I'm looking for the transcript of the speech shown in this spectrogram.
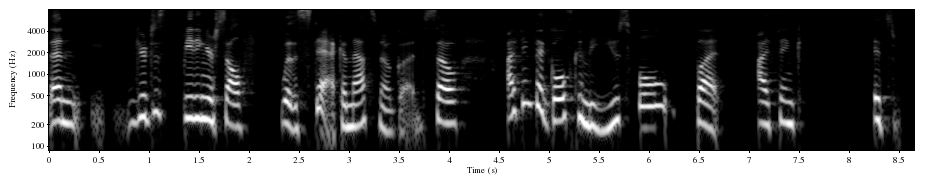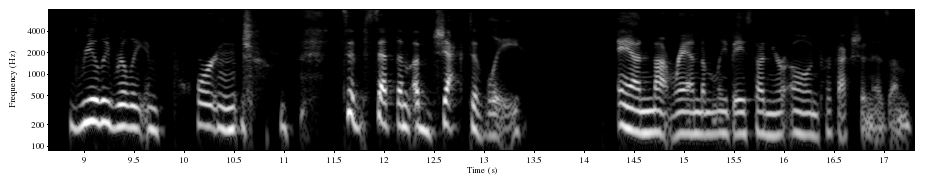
then you're just beating yourself with a stick, and that's no good. So I think that goals can be useful, but I think it's really, really important to set them objectively and not randomly based on your own perfectionism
